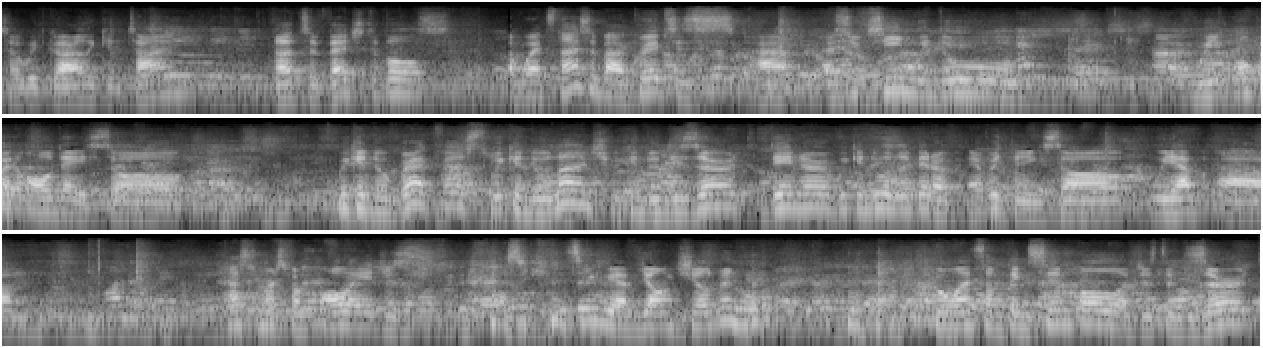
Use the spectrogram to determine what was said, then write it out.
so with garlic and thyme, lots of vegetables. What's nice about crepes is, uh, as you've seen, we do we open all day. So we can do breakfast, we can do lunch, we can do dessert, dinner, we can do a little bit of everything. So we have um, customers from all ages. As you can see, we have young children who want something simple or just a dessert.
